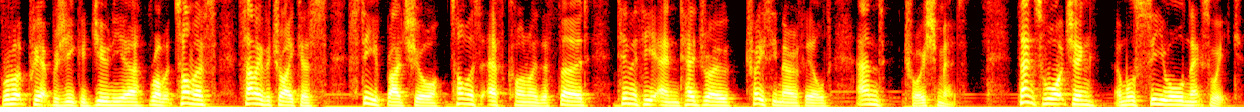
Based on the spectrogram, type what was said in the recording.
Robert Prietbrajika Jr., Robert Thomas, Sammy Petrikis, Steve Bradshaw, Thomas F. Conroy III, Timothy N. Tedrow, Tracy Merrifield, and Troy Schmidt. Thanks for watching, and we'll see you all next week.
